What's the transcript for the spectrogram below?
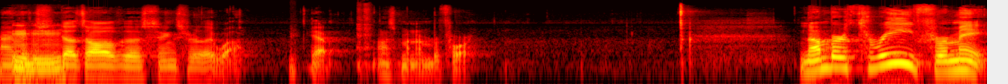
I think she does all of those things really well. Yep, that's my number four. Number three for me.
